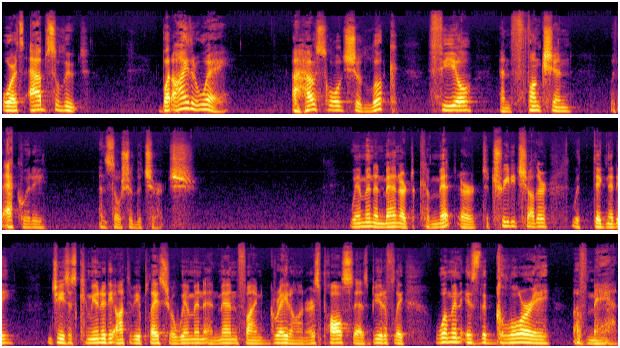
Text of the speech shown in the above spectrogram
or it's absolute. But either way, a household should look, feel, and function with equity, and so should the church. Women and men are to commit or to treat each other with dignity. Jesus' community ought to be a place where women and men find great honor. As Paul says beautifully, woman is the glory of man.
